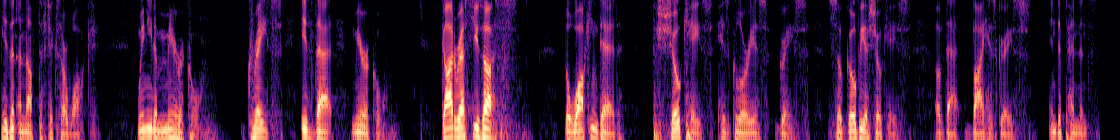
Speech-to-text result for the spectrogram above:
isn't enough to fix our walk. We need a miracle. Grace is that miracle. God rescues us, the walking dead, to showcase his glorious grace. So go be a showcase of that by his grace, independence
